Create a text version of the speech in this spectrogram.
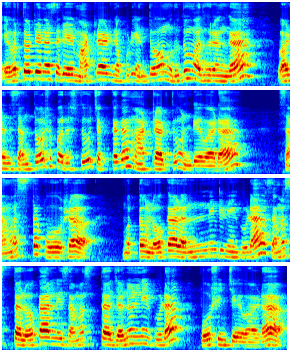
ఎవరితోటైనా సరే మాట్లాడినప్పుడు ఎంతో మృదు మధురంగా వాళ్ళని సంతోషపరుస్తూ చక్కగా మాట్లాడుతూ ఉండేవాడా? సమస్త పోష. మొత్తం లోకాలన్నింటినీ కూడా సమస్త లోకాలని సమస్త జనుల్ని కూడా పోషించేవాడా?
